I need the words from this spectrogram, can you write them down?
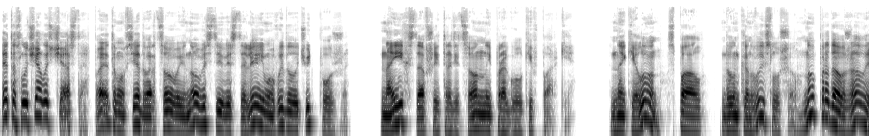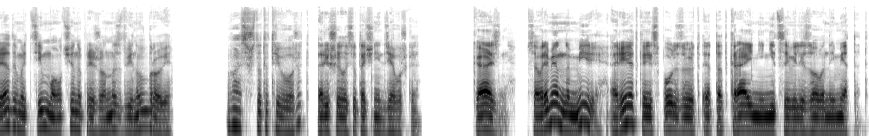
Это случалось часто, поэтому все дворцовые новости Вестеле ему выдало чуть позже, на их ставшей традиционной прогулке в парке. Некелон спал, Дункан выслушал, но продолжал рядом идти молча, напряженно сдвинув брови. «Вас что-то тревожит?» — решилась уточнить девушка. «Казнь. В современном мире редко используют этот крайне нецивилизованный метод.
